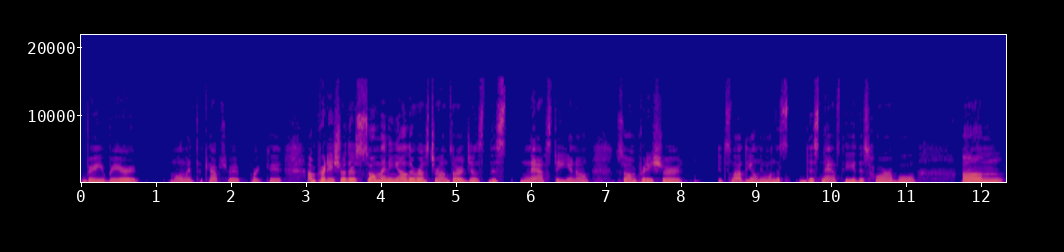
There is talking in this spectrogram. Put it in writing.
very rare moment to capture it porque I'm pretty sure there's so many other restaurants that are just this nasty, you know? So I'm pretty sure it's not the only one that's this nasty, this horrible. Um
